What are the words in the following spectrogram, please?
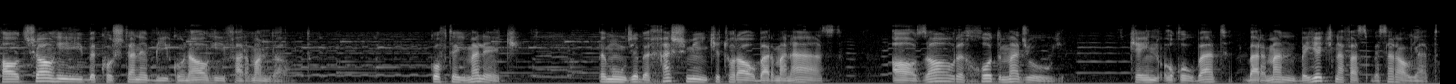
پادشاهی به کشتن بیگناهی فرمان داد. گفت ای ملک به موجب خشمی که تو را بر من است آزار خود مجوی که این عقوبت بر من به یک نفس به سر آید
